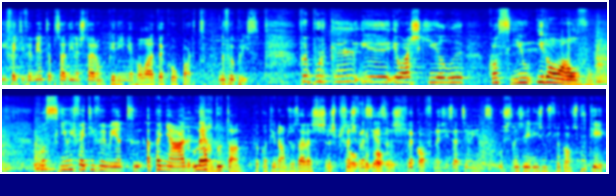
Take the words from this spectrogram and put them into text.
Efetivamente, apesar de ainda estar um bocadinho abalada com o parto. Não foi por isso. Foi porque eh, eu acho que ele conseguiu ir ao alvo conseguiu efetivamente apanhar l'air du temps, para continuarmos a usar as, as expressões francesas, francófonas, exatamente, os estrangeirismos francófonos. Porquê?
